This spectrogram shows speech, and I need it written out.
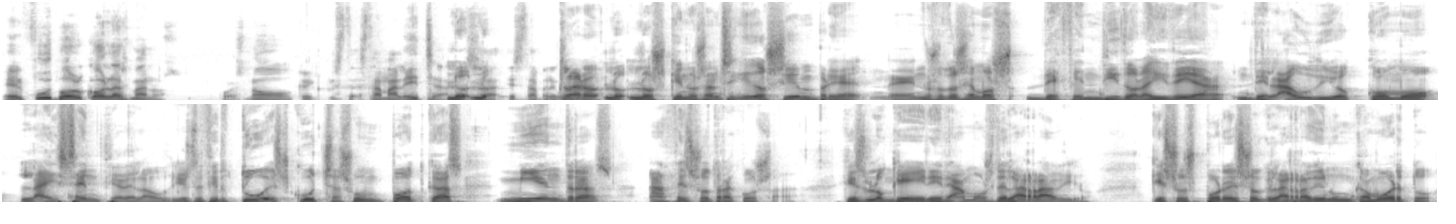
el fútbol con las manos. Pues no, está, mal hecha esta, pregunta. Claro, los que nos han seguido siempre, eh, nosotros hemos defendido la idea del audio como la esencia del audio. Es decir, tú escuchas un podcast mientras haces otra cosa, que es lo que mm. heredamos de la radio que eso es por eso que la radio nunca ha muerto,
